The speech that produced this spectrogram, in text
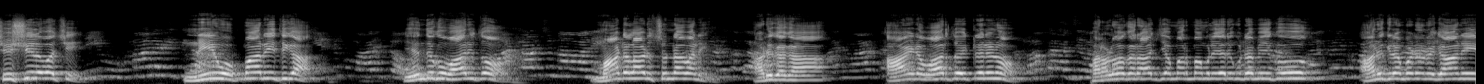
శిష్యులు వచ్చి నీ వచ్చి రీతిగా నీవు ఉపమారీతిగా ఎందుకు వారితో మాట్లాడుచున్నావని? అడుగగా ఆయన వారితో ఇట్లనేను లోకరాజ్యం పరలోక రాజ్య మర్మములు ఎరుగుట మీకు అనుగ్రహపడను కానీ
